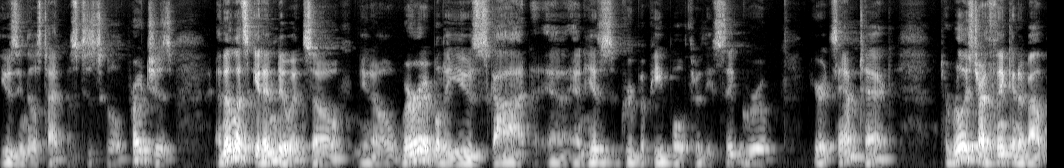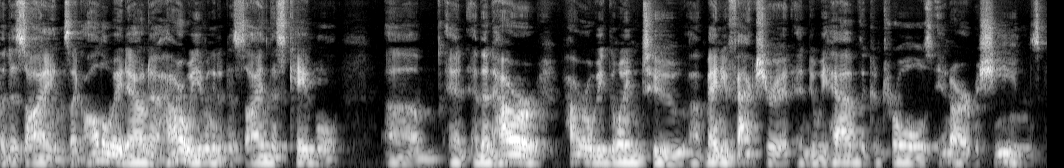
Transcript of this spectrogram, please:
using those type of statistical approaches. And then let's get into it. So, you know, we're able to use Scott and his group of people through the SIG group here at Samtech to really start thinking about the designs, like all the way down to how are we even going to design this cable, um, and and then how are how are we going to uh, manufacture it, and do we have the controls in our machines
